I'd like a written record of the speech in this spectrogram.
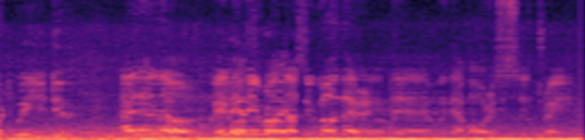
what will you do? I don't know. Maybe Left, they want right. us to go there the, with the horse train.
